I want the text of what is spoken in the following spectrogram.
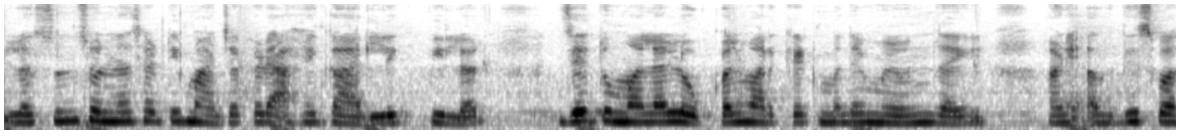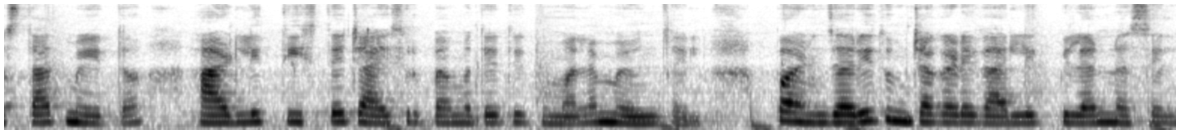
लसूण सोलण्यासाठी माझ्याकडे आहे गार्लिक पिलर जे तुम्हाला लोकल मार्केटमध्ये मिळून जाईल आणि अगदी स्वस्तात मिळतं. हार्डली तीस ते चाळीस रुपयामध्ये ते तुम्हाला मिळून जाईल. पण जरी तुमच्याकडे गार्लिक पिलर नसेल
